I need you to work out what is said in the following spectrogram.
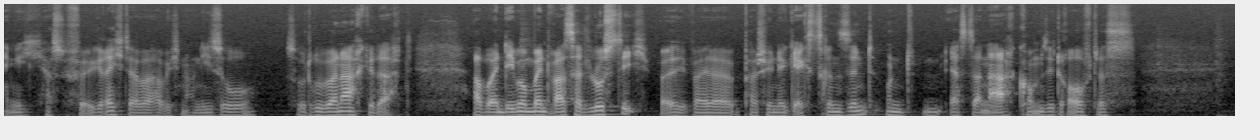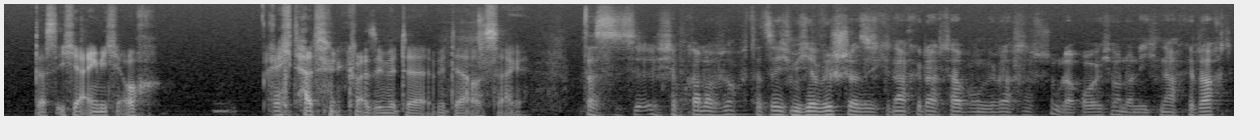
eigentlich hast du völlig recht, aber habe ich noch nie so, so drüber nachgedacht. Aber in dem Moment war es halt lustig, weil, weil da ein paar schöne Gags drin sind und erst danach kommen sie drauf, dass, dass ich ja eigentlich auch recht hatte, quasi mit der, mit der Aussage. Das, ich habe gerade auch tatsächlich mich erwischt, dass ich nachgedacht habe und gedacht, stimmt, darüber habe ich auch noch nicht nachgedacht.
